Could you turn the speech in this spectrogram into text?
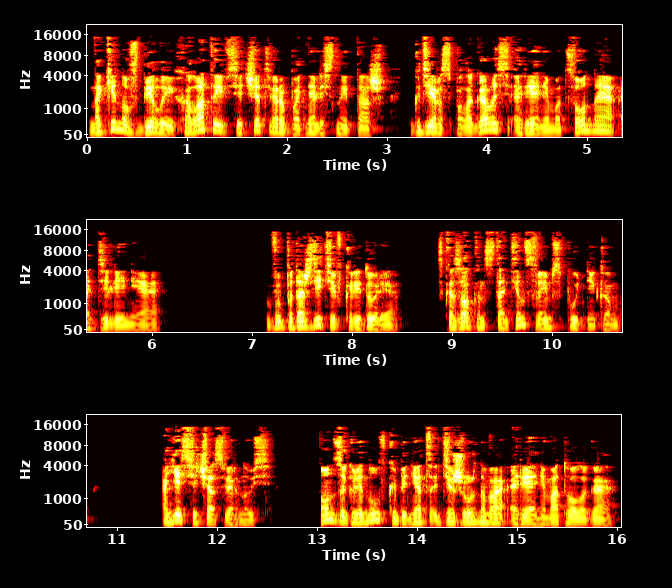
Накинув белые халаты, все четверо поднялись на этаж, где располагалось реанимационное отделение. «Вы подождите в коридоре», — сказал Константин своим спутникам. «А я сейчас вернусь». Он заглянул в кабинет дежурного реаниматолога.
